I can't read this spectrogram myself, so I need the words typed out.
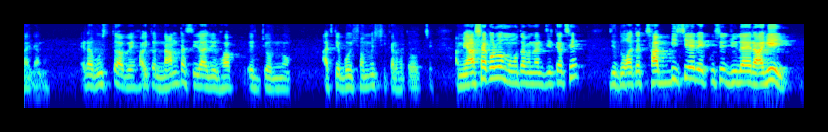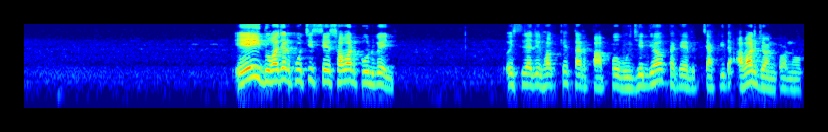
না কেন? এটা বুঝতে হবে। হয়তো নামটা সিরাজুল হক এর জন্য আজকে বৈষম্যের শিকার হতে হচ্ছে। আমি আশা করব মমতা ব্যানার্জির কাছে যে দু হাজার ছাব্বিশের একুশে জুলাইয়ের আগেই এই দু হাজার পঁচিশ শেষ হওয়ার পূর্বেই ওই সিরাজুল হককে তার প্রাপ্য বুঝিয়ে দেওয়া হোক, তাকে চাকরিতে আবার জয়েন করানো হোক।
